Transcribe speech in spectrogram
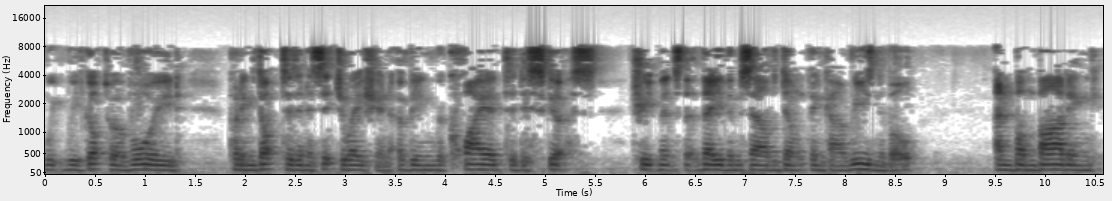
we, we've got to avoid putting doctors in a situation of being required to discuss treatments that they themselves don't think are reasonable and bombarding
